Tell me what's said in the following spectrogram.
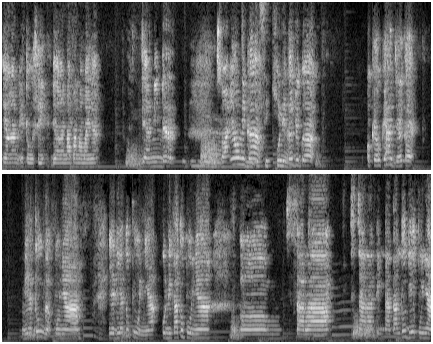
jangan itu sih jangan apa namanya jangan minder Iya. soalnya Unika. Unika juga oke oke aja kayak dia tuh nggak punya ya dia tuh punya Unika tuh punya em, secara secara tingkatan tuh dia punya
